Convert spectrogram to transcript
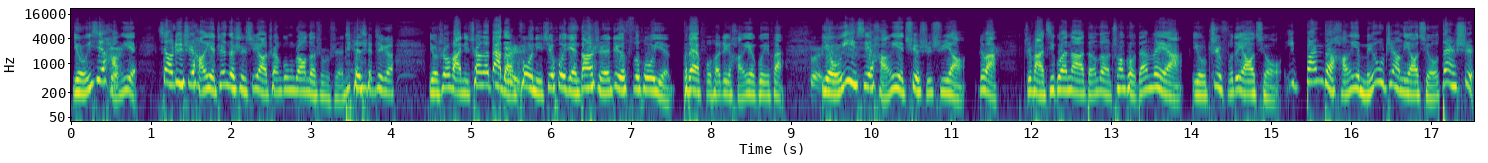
有一些行业，像律师行业，真的是需要穿工装的，是不是？这这这个有说法，你穿个大短裤，你去会见当事人，这个似乎也不太符合这个行业规范。对，有一些行业确实需要，对吧？执法机关呐，等等，窗口单位啊，有制服的要求。一般的行业没有这样的要求，但是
